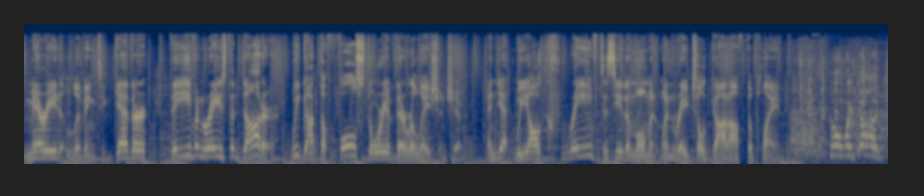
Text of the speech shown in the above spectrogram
married, living together. They even raised a daughter. We got the full story of their relationship. And yet we all crave to see the moment when Rachel got off the plane. Oh my god,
